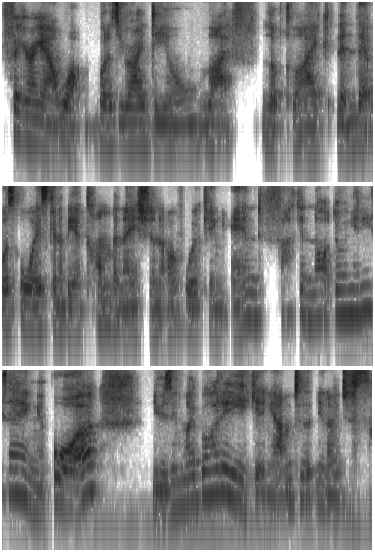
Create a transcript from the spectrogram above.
Figuring out what what does your ideal life look like. Then that was always going to be a combination of working and fucking not doing anything or using my body, getting out into, you know, just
